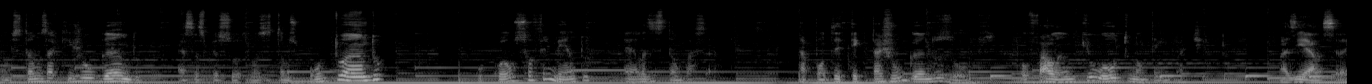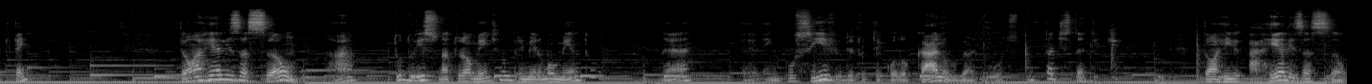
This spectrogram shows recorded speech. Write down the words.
não estamos aqui julgando essas pessoas, nós estamos pontuando o quão sofrimento elas estão passando. A ponto de ter que estar tá julgando os outros ou falando que o outro não tem empatia. Mas e elas, será que tem? Então a realização, tá? tudo isso naturalmente num primeiro momento, né? É, é impossível de tu te colocar no lugar do outro, tu está distante de ti. Então a, re, a realização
